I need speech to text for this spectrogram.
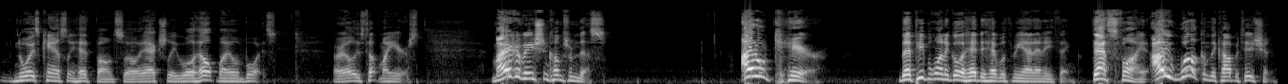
noise canceling headphones, so it actually will help my own voice, or at least help my ears. My aggravation comes from this. I don't care that people want to go head to head with me on anything. That's fine. I welcome the competition.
